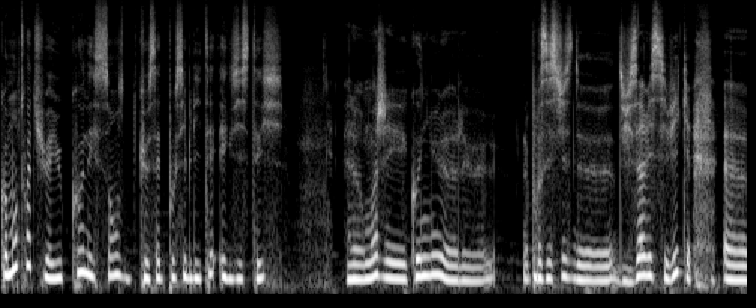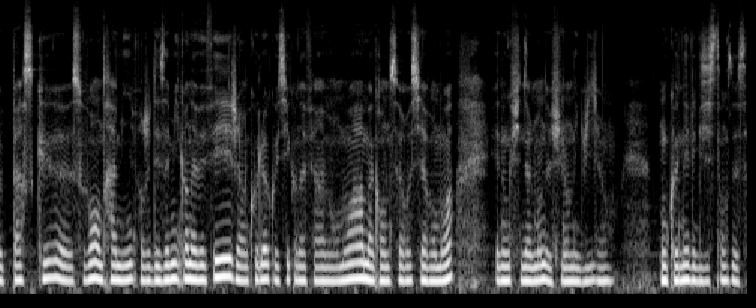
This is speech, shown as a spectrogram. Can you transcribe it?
Comment toi, tu as eu connaissance que cette possibilité existait? Alors moi j'ai connu euh, le, le processus de, du service civique euh, parce que euh, souvent entre amis, j'ai des amis qui en avaient fait, j'ai un colloque aussi qu'on a fait avant moi, ma grande sœur aussi avant moi, et donc finalement de fil en aiguille, hein, on connaît l'existence de ça.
